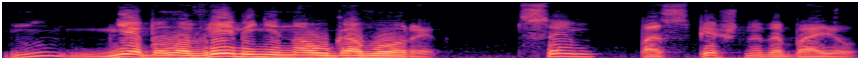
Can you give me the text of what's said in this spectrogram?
Ну, не было времени на уговоры. Сэм поспешно добавил.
